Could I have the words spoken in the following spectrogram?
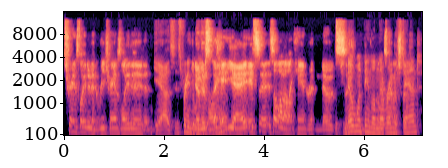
translated and retranslated and yeah it's, it's pretty you know, there's yeah it's it's a lot of like handwritten notes you know one thing they'll never understand?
